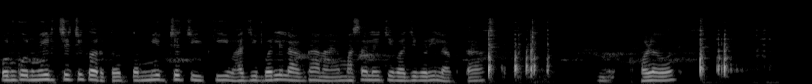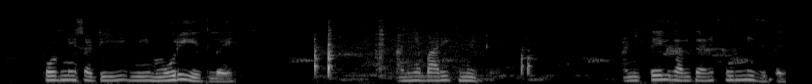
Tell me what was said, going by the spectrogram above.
कोण कोण मिरचीची करतात पण मिरचीची इतकी भाजी बरी लागणार नाही मसाल्याची भाजी बरी लागता. हळद फोडणीसाठी मी मोहरी घेतलं आहे आणि हे बारीक मीठ. आणि तेल घालते आणि फोडणी देते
